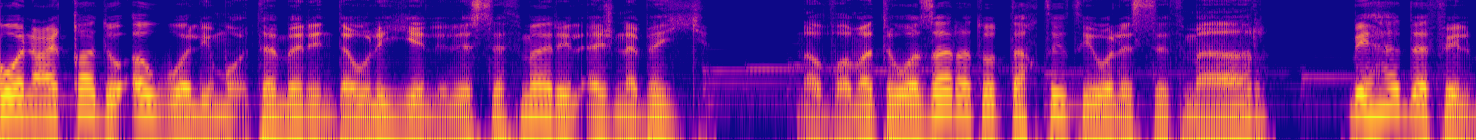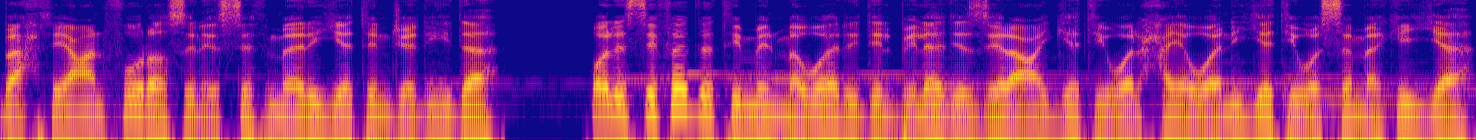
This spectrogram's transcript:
هو انعقاد أول مؤتمر دولي للاستثمار الأجنبي. نظمته وزارة التخطيط والاستثمار بهدف البحث عن فرص استثمارية جديدة والاستفادة من موارد البلاد الزراعية والحيوانية والسمكية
